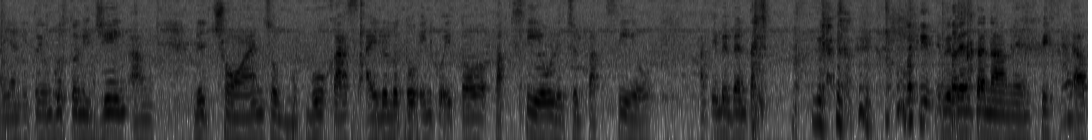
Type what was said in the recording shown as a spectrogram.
Ayan, ito yung gusto ni Jing, ang lechon. So bu- bukas ay lulutuin ko ito, paksiw, lechon paksiw. At ibebenta ibebenta namin fifth up.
